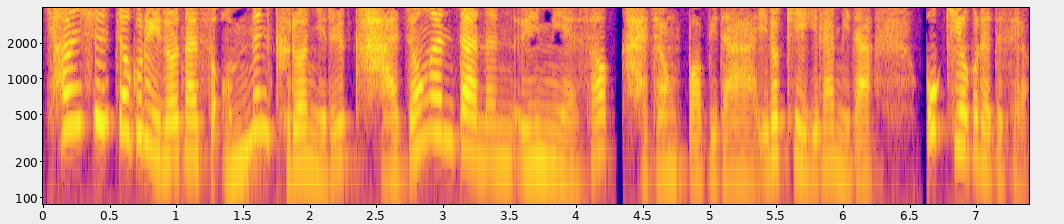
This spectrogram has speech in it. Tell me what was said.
현실적으로 일어날 수 없는 그런 일을 가정한다는 의미에서 가정법이다. 이렇게 얘기를 합니다. 꼭 기억을 해두세요.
